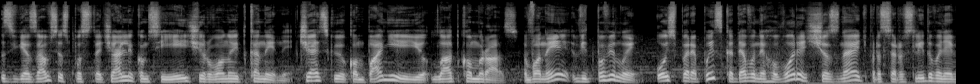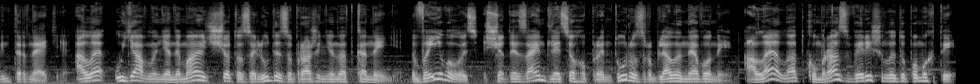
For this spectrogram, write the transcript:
зв'язався з постачальником цієї червоної тканини, чеською компанією Ладкомраз. Вони відповіли: ось переписка, де вони говорять, що знають про це розслідування в інтернеті, але уявлення не мають, що то за люди зображені на тканині. Виявилось, що дизайн для цього принту розробляли не вони, але Ладкомраз вирішили допомогти.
